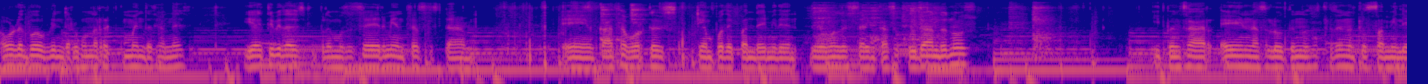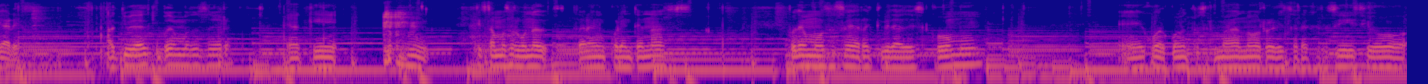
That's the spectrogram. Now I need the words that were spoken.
Ahora les voy a brindar algunas recomendaciones y actividades que podemos hacer mientras están en casa porque es tiempo de pandemia debemos de estar en casa cuidándonos y pensar en la salud de nosotros y de nuestros familiares. Actividades que podemos hacer aquí estamos algunas estarán en cuarentenas podemos hacer actividades como eh, jugar con nuestros hermanos, realizar ejercicio,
